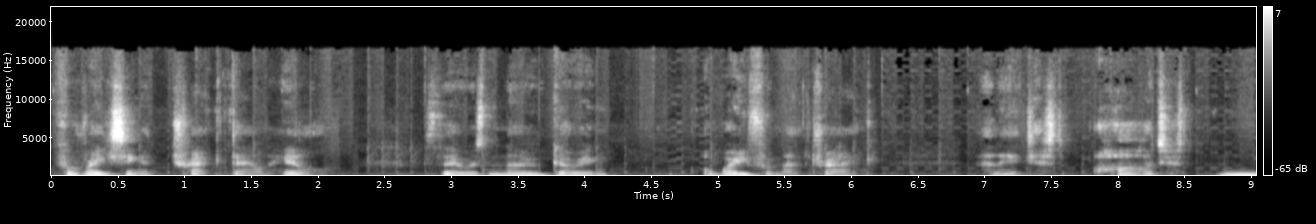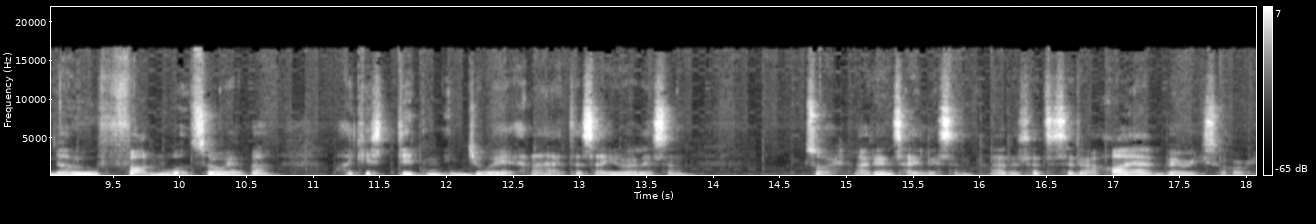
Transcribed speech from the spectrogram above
for racing a track downhill there was no going away from that track, and it just oh, just no fun whatsoever. I just didn't enjoy it, and I had to say to her, "Listen." Sorry, I didn't say listen. I just had to say to her, I am very sorry.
